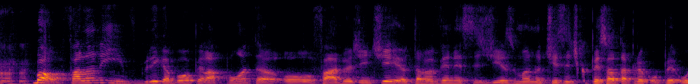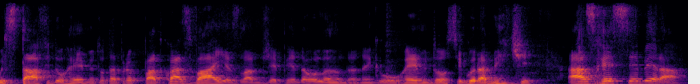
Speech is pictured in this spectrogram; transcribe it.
Bom, falando em briga boa pela ponta, o Fábio, a gente, eu tava vendo esses dias uma notícia de que o pessoal tá preocupado, o staff do Hamilton tá preocupado com as vaias lá no GP da Holanda, né? Que o Hamilton seguramente as receberá.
